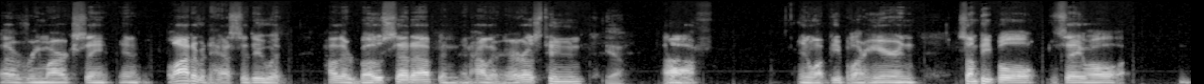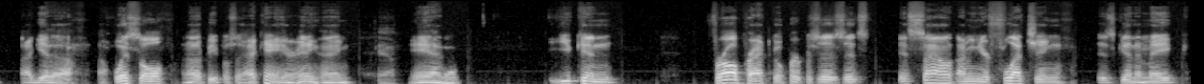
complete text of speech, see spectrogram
of remarks saying, and a lot of it has to do with how their bow's set up and, and how their arrows tuned. Yeah. Uh, and what people are hearing. Some people say, "Well, I get a, a whistle," and other people say, "I can't hear anything." Yeah. And you can, for all practical purposes, it's it sound. I mean, your fletching is going to make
